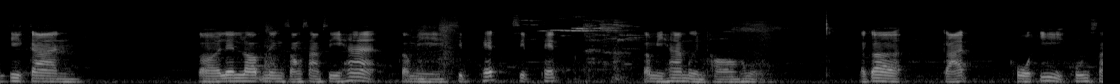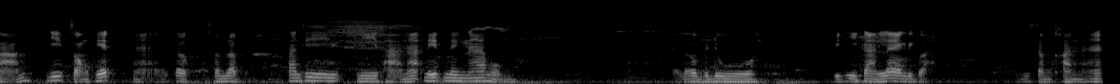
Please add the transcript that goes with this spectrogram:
วิธีการก็เล่นรอบ1 2 3 4 5ก็มี10เพชร10เพชรก็มี50,000ทองครับผมแล้วก็การ์ดโคอีคูณ3 22เพชรอ่าสำหรับสำหรับท่านที่มีฐานะนิดนึงนะครับผมเดี๋ยวเราไปดู วิธีการแรกดีกว่า อันนี้สำคัญนะฮะ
